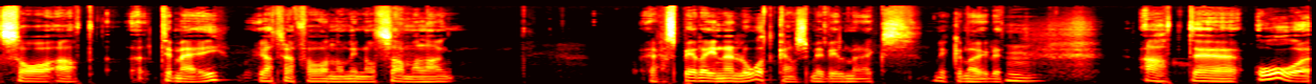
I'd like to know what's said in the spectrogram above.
sa att till mig. Jag träffade honom i något sammanhang. Jag spelade in en låt kanske med Wilmer X, mycket möjligt. Mm. Att eh, åh,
